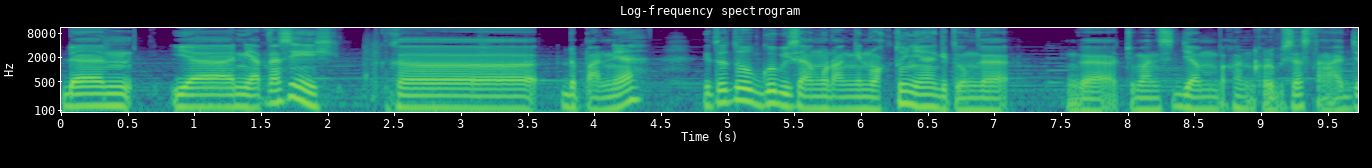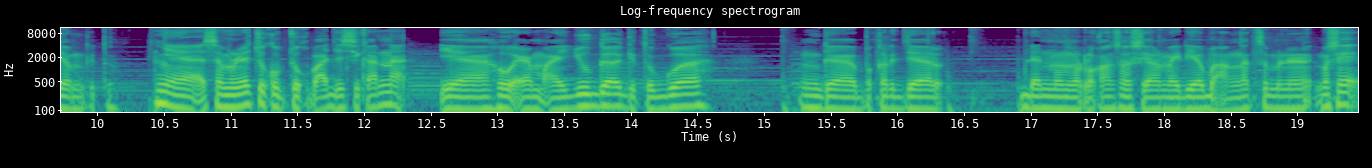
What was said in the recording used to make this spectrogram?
Dan ya niatnya sih ke depannya itu tuh gue bisa ngurangin waktunya gitu. Nggak nggak cuman sejam bahkan kalau bisa setengah jam gitu. Ya sebenarnya cukup cukup aja sih karena ya who am I juga gitu. Gue nggak bekerja dan memerlukan sosial media banget sebenarnya. Maksudnya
